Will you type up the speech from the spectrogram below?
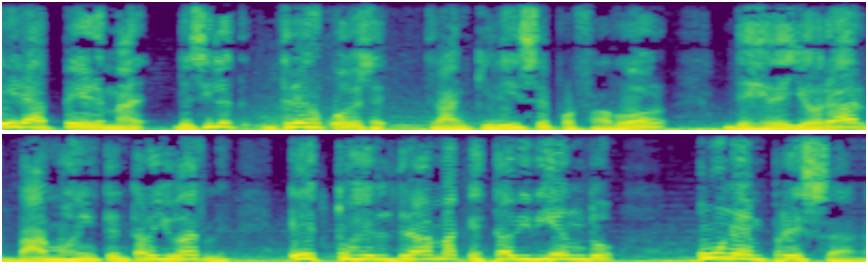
era permanente. Decirle tres o cuatro veces, tranquilice, por favor, deje de llorar, vamos a intentar ayudarle. Esto es el drama que está viviendo una empresa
